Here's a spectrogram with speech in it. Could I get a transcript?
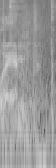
Wimp.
